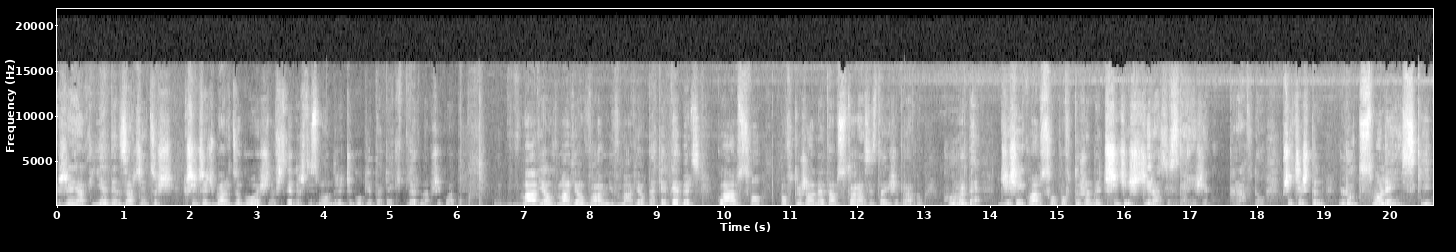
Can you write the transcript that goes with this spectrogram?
że jak jeden zacznie coś krzyczeć bardzo głośno, wszystko też to jest mądry czy głupie, tak jak Hitler na przykład, wmawiał, wmawiał, wami, wmawiał, tak jak Goebbels. Kłamstwo powtórzone tam 100 razy staje się prawdą. Kurde, dzisiaj kłamstwo powtórzone 30 razy staje się prawdą. Przecież ten lud smoleński,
